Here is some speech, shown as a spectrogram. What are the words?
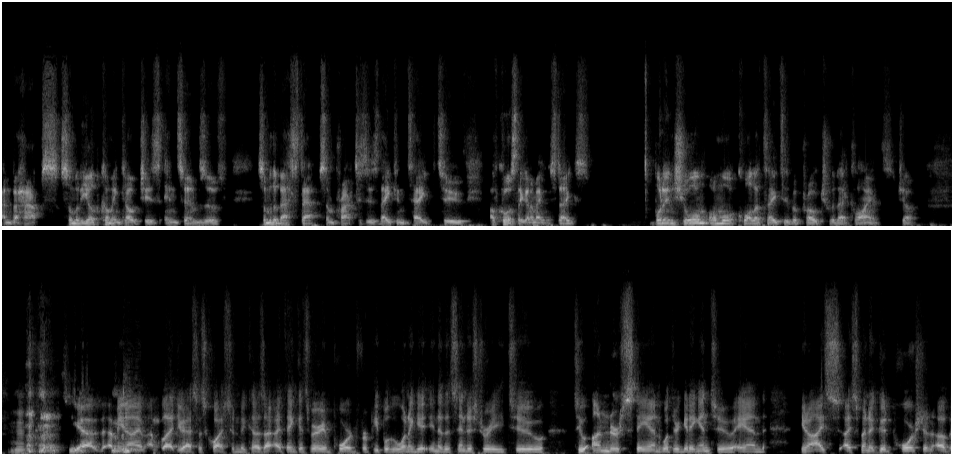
and perhaps some of the upcoming coaches in terms of some of the best steps and practices they can take to, of course, they're going to make mistakes, but ensure a more qualitative approach for their clients, Joe. Mm-hmm. yeah, I mean, I'm, I'm, glad you asked this question because I, I think it's very important for people who want to get into this industry to to understand what they're getting into. And you know, I, I spend a good portion of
